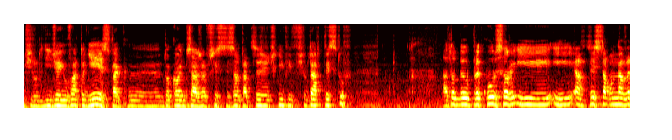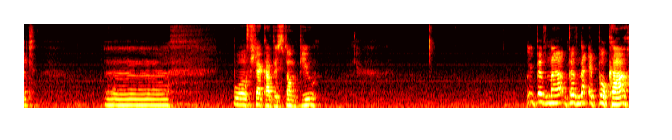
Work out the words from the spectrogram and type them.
wśród DJ-ów, a to nie jest tak e, do końca, że wszyscy są tacy życzliwi wśród artystów. A to był prekursor i, i artysta, on nawet e, u Owsiaka wystąpił. I pewna, pewna epoka,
